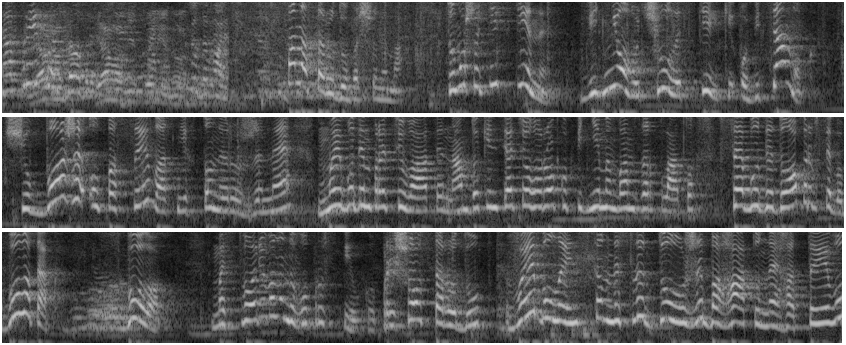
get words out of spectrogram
Наприклад, добре. я вам відповім. Пана Стародуба, що нема. Тому що ті стіни від нього чули стільки обіцянок, що Боже упаси вас ніхто не розжене. Ми будемо працювати. Нам до кінця цього року піднімемо вам зарплату. Все буде добре, все буде. Було так? Було. Ми створювали нову профспілку. Прийшов Стародуб. Ви, Булинська, внесли дуже багато негативу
